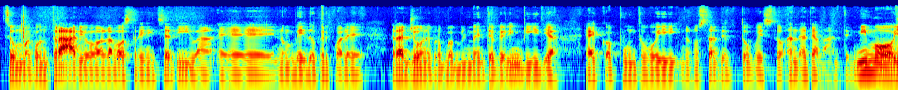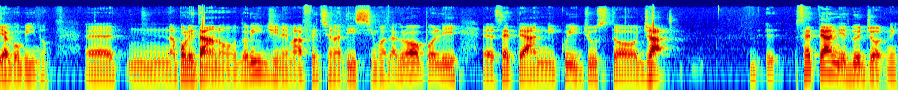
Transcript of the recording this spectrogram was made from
insomma, contrario alla vostra iniziativa, eh, non vedo per quale ragione, probabilmente per invidia, ecco appunto voi nonostante tutto questo andate avanti. Mimmo Iacomino, eh, napoletano d'origine ma affezionatissimo ad Agropoli, eh, sette anni qui, giusto? Già, sette anni e due giorni.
